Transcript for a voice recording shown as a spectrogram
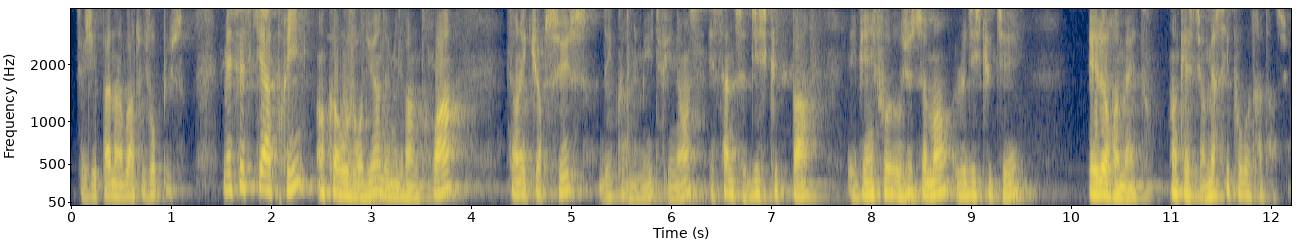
Il ne s'agit pas d'en avoir toujours plus. Mais c'est ce qui a appris, encore aujourd'hui, en 2023, dans les cursus d'économie, de finance, et ça ne se discute pas. Eh bien, il faut justement le discuter et le remettre en question. Merci pour votre attention.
